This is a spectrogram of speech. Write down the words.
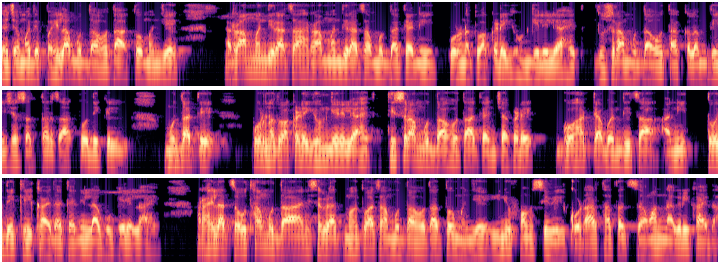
त्याच्यामध्ये पहिला मुद्दा होता तो म्हणजे राम मंदिराचा राम मंदिराचा मुद्दा त्यांनी पूर्णत्वाकडे घेऊन गेलेले आहेत. दुसरा मुद्दा होता कलम तीनशे सत्तरचा. तो देखील मुद्दा ते पूर्णत्वाकडे घेऊन गेलेले आहेत. तिसरा मुद्दा होता त्यांच्याकडे गोहत्या बंदीचा आणि तो देखील कायदा त्यांनी लागू केलेला आहे. राहिला चौथा मुद्दा आणि सगळ्यात महत्त्वाचा मुद्दा होता तो म्हणजे युनिफॉर्म सिव्हिल कोड अर्थातच समान नागरी कायदा.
